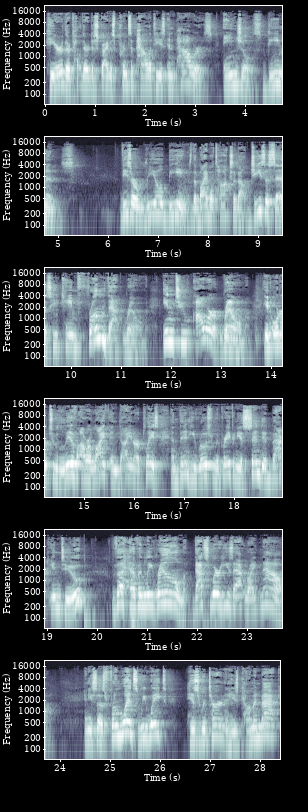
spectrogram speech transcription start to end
Here, they're, they're described as principalities and powers, angels, demons. These are real beings the Bible talks about. Jesus says he came from that realm into our realm in order to live our life and die in our place. And then he rose from the grave and he ascended back into the heavenly realm. That's where he's at right now. And he says, From whence we wait his return, and he's coming back.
